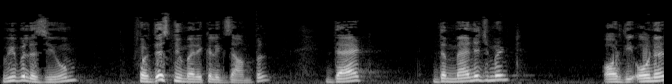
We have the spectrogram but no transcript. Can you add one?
We will assume this numerical example the management or the owner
